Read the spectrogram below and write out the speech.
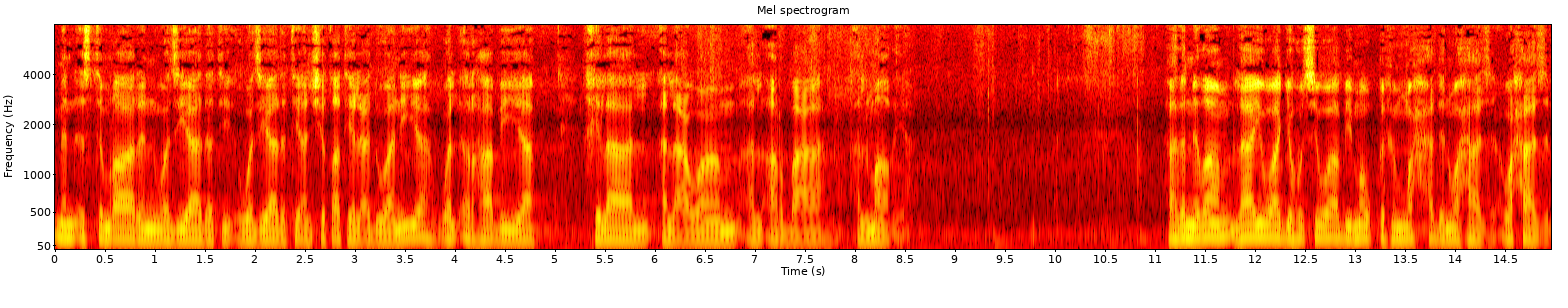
من استمرار وزيادة, وزيادة أنشطته العدوانية والإرهابية خلال الأعوام الأربعة الماضية. هذا النظام لا يواجه سوى بموقف موحد وحازم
